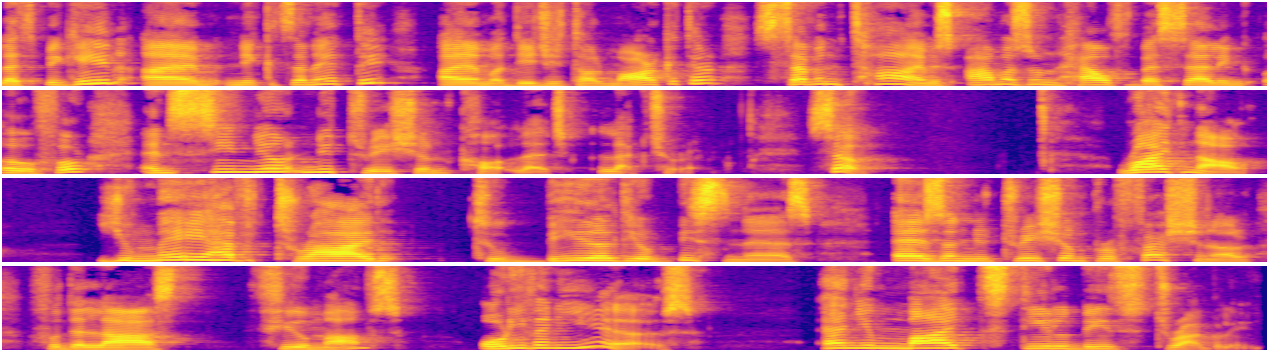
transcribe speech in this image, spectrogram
let's begin. I'm Nick Zanetti. I am a digital marketer, seven times Amazon Health bestselling author, and senior nutrition college lecturer. So, right now, you may have tried to build your business as a nutrition professional for the last few months or even years and you might still be struggling.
